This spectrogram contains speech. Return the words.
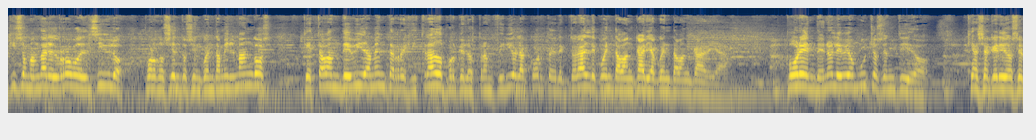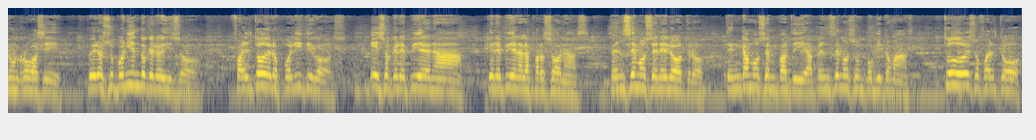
quiso mandar el robo del siglo por 250 mil mangos que estaban debidamente registrados porque los transfirió la Corte Electoral de cuenta bancaria a cuenta bancaria. Por ende, no le veo mucho sentido que haya querido hacer un robo así. Pero suponiendo que lo hizo, faltó de los políticos eso que le piden a, que le piden a las personas. Pensemos en el otro, tengamos empatía, pensemos un poquito más. Todo eso faltó.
